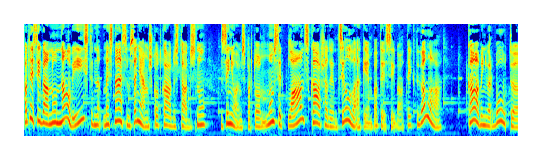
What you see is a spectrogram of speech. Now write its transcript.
patiesībā nu nav īsti, mēs neesam saņēmuši kaut kādus tādus, nu, ziņojums par to. Mums ir plāns, kā ar šādiem cilvēkiem patiesībā tikt galā. Kā viņi var būt uh,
